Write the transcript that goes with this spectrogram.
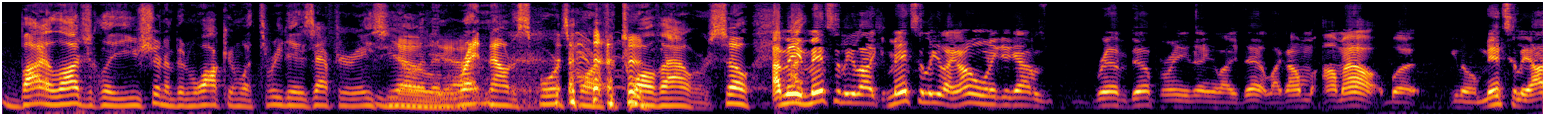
Biologically, you shouldn't have been walking what three days after your ACL No. and then Yeah. renting out a sports bar for twelve hours. So I mean, mentally, like mentally, like I don't want to get guys revved up or anything like that. Like I'm I'm out, but you know, mentally, I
